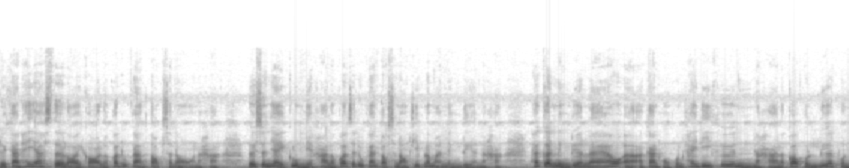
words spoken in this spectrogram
โดยการให้ยาสเตียรอยก่อน แล้วก็ดูการตอบสนองนะคะ โดยส่วนใหญ่กลุ่มนี้ค่ะเราก็จะดูการตอบสนองที่ประมาณ 1 เดือนนะคะ ถ้าเกิด 1 เดือนแล้วอาการของคนไข้ดีขึ้นนะคะ แล้วก็ผลเลือดผล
